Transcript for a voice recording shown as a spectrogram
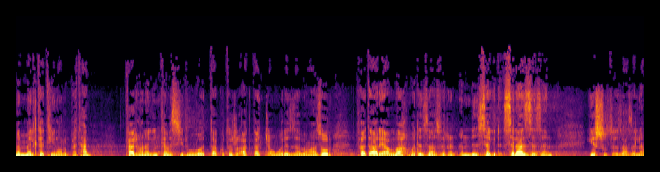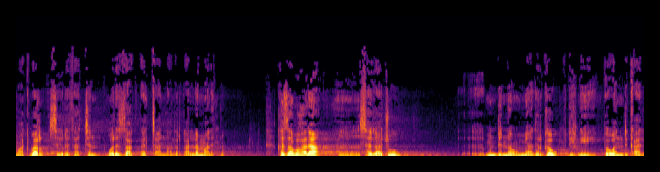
መመልከት ይኖርበታል። ካልሆነ ግን ከመስጅዱ በወጣ ቁጥር አቅጣጫውን ወደዛ በማዞር ፈጣሪ አላህ ወደዛ ዞረን እንድንሰግድ ስላዘዘን የእሱ ትእዛዝን ለማክበር ስግደታችን ወደዛ አቅጣጫ እናደርጋለን ማለት ነው። ከዛ በኋላ ሰጋጁ ምንድን ነው የሚያደርገው? እንግዲህ እኔ በወንድ ቃል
